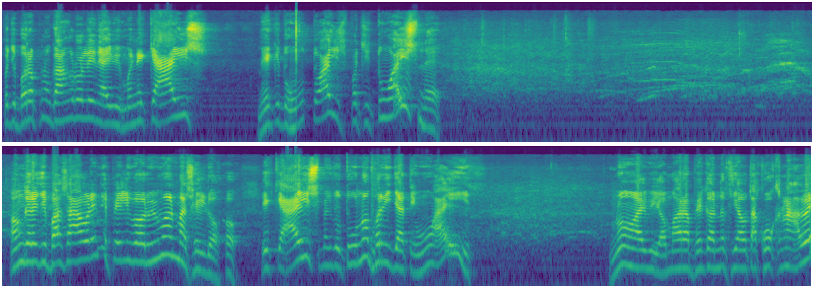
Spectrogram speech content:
પછી બરફનો ગાંગડો લઈને આવી. મને કે આવીશ મેં કીધું, હું તો આવીશ પછી તું આવીશ ને. અંગ્રેજી ભાષા આવડે ને પહેલી વાર વિમાનમાં ચડ્યો. એ કે આવીશ મેં કીધું, તું ન ફરી જાતી, હું આવીશ ન આવી, અમારા ભેગા નથી આવતા, કોકના આવે?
